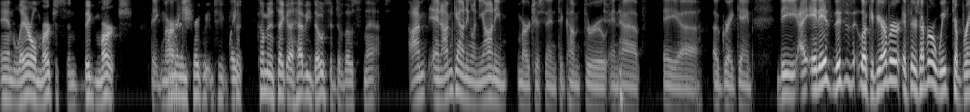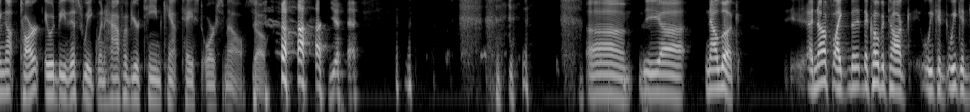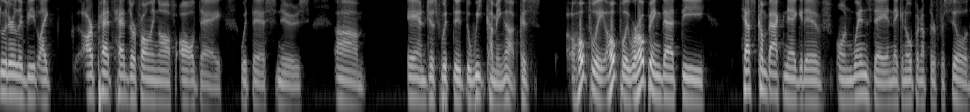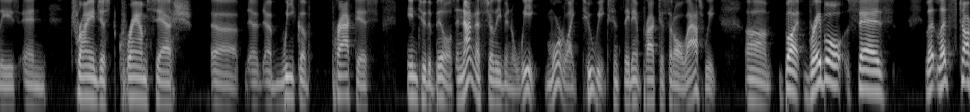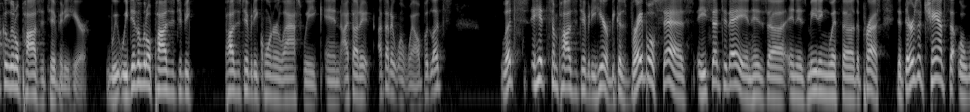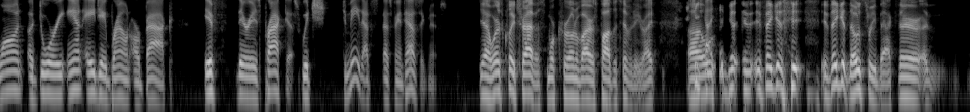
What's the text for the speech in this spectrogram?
and Larrell Murchison, big merch. Big merch. Come in, take, come in and take a heavy dosage of those snaps. I'm and I'm counting on Yanni Murchison to come through and have a uh, a great game. The it is this is look if you ever if there's ever a week to bring up tart, it would be this week when half of your team can't taste or smell. So yes. um the uh now look enough like the the covid talk we could we could literally be like our pets heads are falling off all day with this news um and just with the the week coming up cuz hopefully hopefully we're hoping that the tests come back negative on Wednesday and they can open up their facilities and try and just cram sesh uh, a, a week of practice into the Bills, and not necessarily even a week, more like two weeks since they didn't practice at all last week. Um, but Vrabel says, let, let's talk a little positivity here. We we did a little positivity positivity corner last week, and I thought it I thought it went well. But let's let's hit some positivity here because Vrabel says he said today in his uh, in his meeting with uh, the press that there's a chance that Lewan, Adoree, and AJ Brown are back if there is practice, which to me that's that's fantastic news. Yeah, where's Clay Travis? More coronavirus positivity, right? Uh, yeah. If they get if they get those three back, they're uh,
